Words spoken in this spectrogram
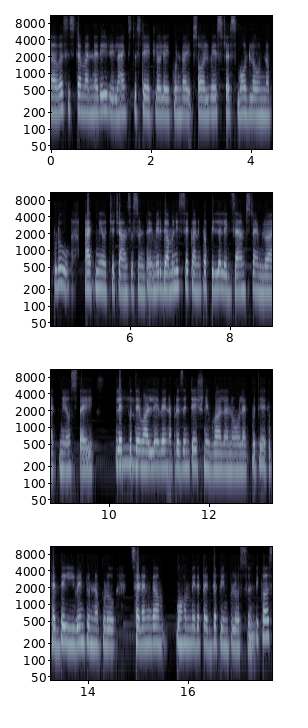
నర్వస్ సిస్టమ్ అన్నది రిలాక్స్డ్ స్టేట్లో లేకుండా ఇట్స్ ఆల్వేస్ స్ట్రెస్ మోడ్లో ఉన్నప్పుడు యాక్ని వచ్చే ఛాన్సెస్ ఉంటాయి. మీరు గమనిస్తే కనుక పిల్లలు ఎగ్జామ్స్ టైంలో యాక్ని వస్తాయి. లేకపోతే వాళ్ళు ఏవైనా ప్రెజెంటేషన్ ఇవ్వాలనో లేకపోతే పెద్ద ఈవెంట్ ఉన్నప్పుడు సడన్గా మొహం మీద పెద్ద పింపుల్ వస్తుంది. Because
